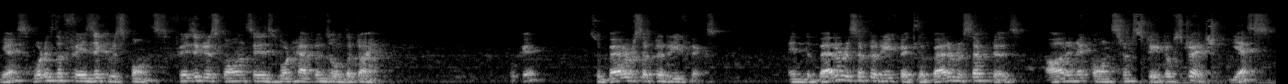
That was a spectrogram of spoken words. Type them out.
Yes, what is the phasic response? Phasic response is what happens all the time. Okay, so baroreceptor reflex. In the baroreceptor reflex, the baroreceptors are in a constant state of stretch. Yes,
